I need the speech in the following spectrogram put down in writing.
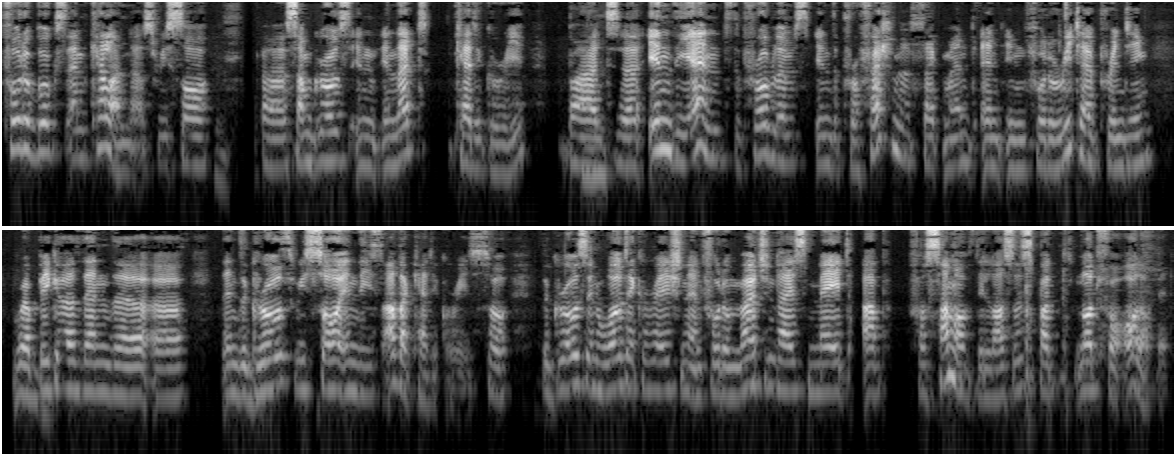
photo books and calendars. We saw hmm. uh, some growth in, in that category. But mm-hmm. uh, in the end, the problems in the professional segment and in photo retail printing were bigger than the uh, than the growth we saw in these other categories. So the growth in wall decoration and photo merchandise made up for some of the losses, but not for all of it.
